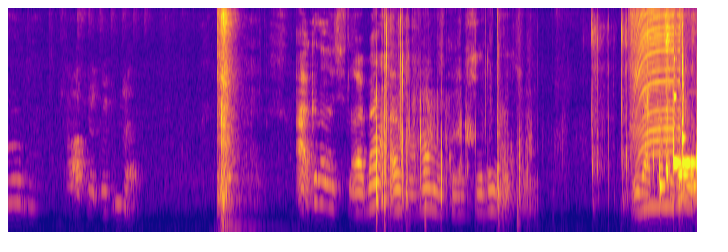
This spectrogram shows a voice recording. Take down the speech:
Ne oldu? Kağıt götürdün mü? Arkadaşlar ben babamla konuşuyordum da an. Bir dakika.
